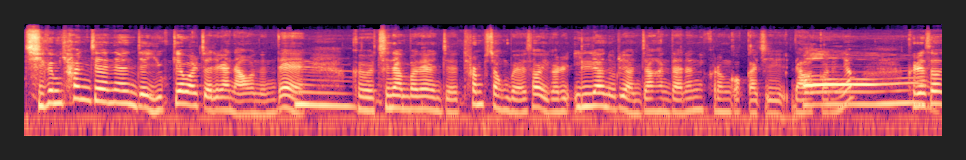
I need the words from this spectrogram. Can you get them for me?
지금 현재는 이제 6개월짜리가 나오는데 음. 그 지난번에 이제 트럼프 정부에서 이거를 1년으로 연장한다는 그런 것까지 나왔거든요. 어. 그래서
